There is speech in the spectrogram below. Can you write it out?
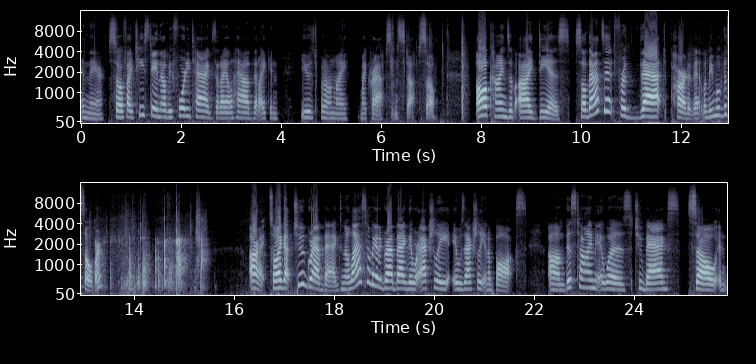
in there. So if I tea stain, there'll be 40 tags that I'll have that I can use to put on my, my crafts and stuff. So all kinds of ideas. So that's it for that part of it. Let me move this over. All right, so I got two grab bags. Now last time I got a grab bag, they were actually, it was actually in a box. Um, this time it was two bags. So, and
